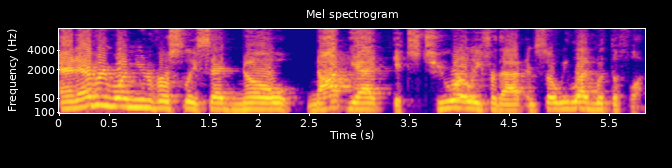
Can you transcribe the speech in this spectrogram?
And everyone universally said, no, not yet. It's too early for that. And so we led with the fun.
